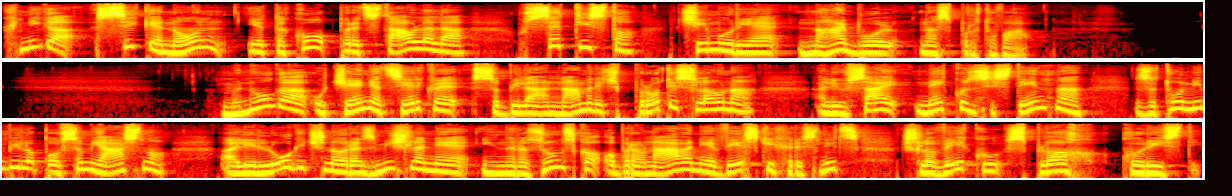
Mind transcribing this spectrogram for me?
Knjiga Sikenon je tako predstavljala vse tisto, čemu je najbolj nasprotoval. Mnoga učenja cerkve so bila namreč protislovna ali vsaj nekonsistentna, zato ni bilo povsem jasno, ali logično razmišljanje in razumsko obravnavanje verskih resnic človeku sploh koristi.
